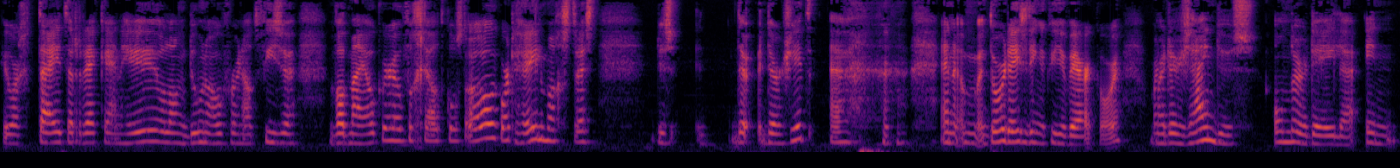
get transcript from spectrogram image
heel erg tijd rekken en heel lang doen over hun adviezen? Wat mij ook weer heel veel geld kost. Oh, ik word helemaal gestrest. Dus er, zit. Uh, en um, door deze dingen kun je werken hoor. Maar er zijn dus onderdelen in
